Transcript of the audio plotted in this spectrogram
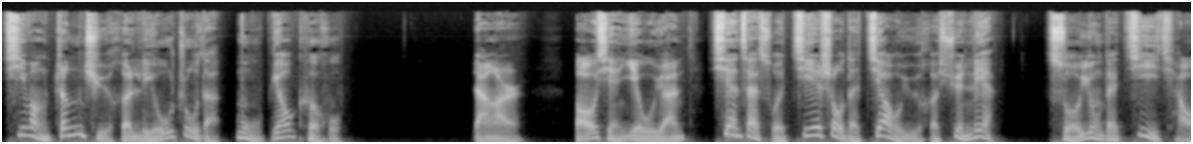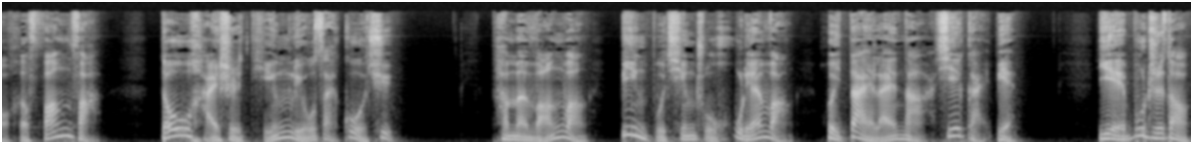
希望争取和留住的目标客户。然而，保险业务员现在所接受的教育和训练，所用的技巧和方法，都还是停留在过去。他们往往并不清楚互联网会带来哪些改变，也不知道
